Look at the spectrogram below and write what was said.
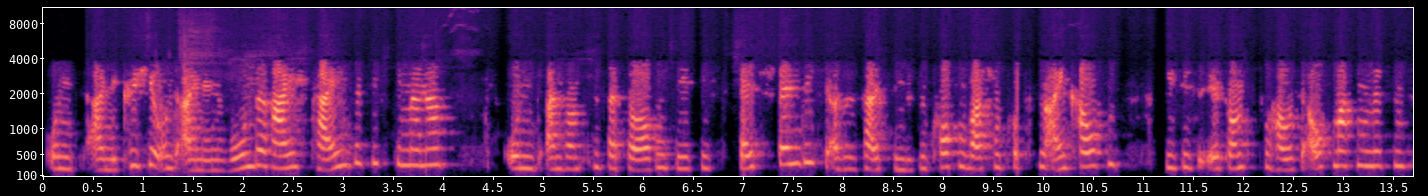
und eine Küche und einen Wohnbereich teilen sie sich die Männer und ansonsten versorgen sie sich selbstständig. Also das heißt, sie müssen kochen, waschen, putzen, einkaufen, wie sie es sonst zu Hause auch machen müssen.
